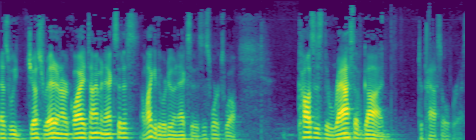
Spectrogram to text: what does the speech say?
as we just read in our quiet time in Exodus, I like it that we're doing Exodus, this works well, causes the wrath of God to pass over us.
